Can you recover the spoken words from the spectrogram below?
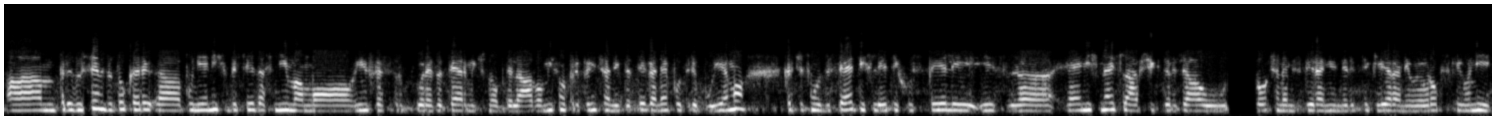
Um, predvsem zato, ker uh, po njenih besedah nimamo infrastrukture za termično obdelavo. Mi smo prepričani, da tega ne potrebujemo, ker če smo v desetih letih uspeli iz uh, enih najslabših držav v določenem zbiranju in recikliranju v Evropski uniji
